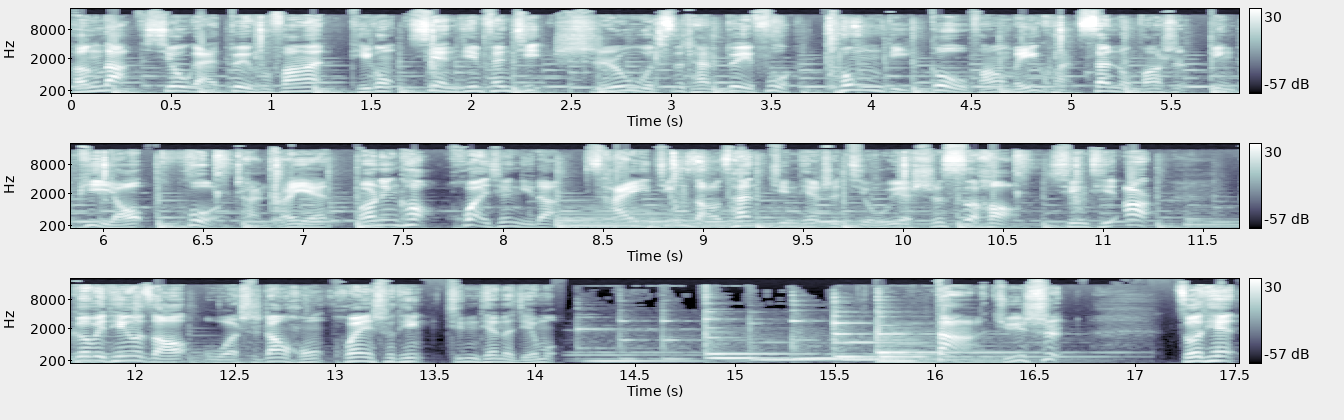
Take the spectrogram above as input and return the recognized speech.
恒大修改兑付方案，提供现金分期、实物资产兑付、冲抵购房尾款三种方式，并辟谣破产传言。Morning Call 唤醒你的财经早餐，今天是九月十四号，星期二。各位听友早，我是张红，欢迎收听今天的节目。大局势，昨天。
